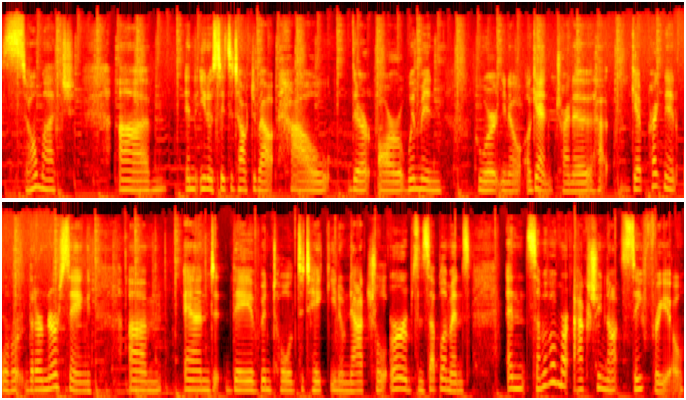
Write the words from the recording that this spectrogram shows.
so much. Um, and you know, Stacey talked about how there are women who are, you know, again trying to ha- get pregnant or that are nursing, um, and they've been told to take, you know, natural herbs and supplements, and some of them are actually not safe for you.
